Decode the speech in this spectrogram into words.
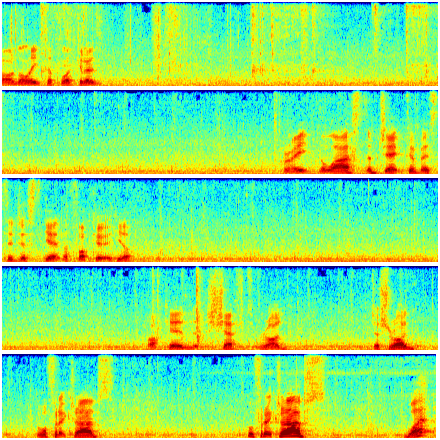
Oh, the lights are flickering. Right, the last objective is to just get the fuck out of here. Fucking shift, run. Just run. Go for it, Krabs. Go for it, Krabs! What?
